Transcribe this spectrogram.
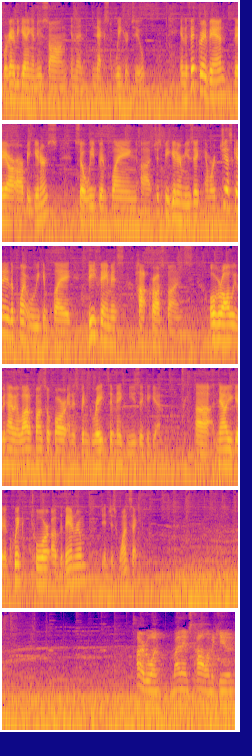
We're going to be getting a new song in the next week or two. In the 5th grade band, they are our beginners. So we've been playing uh, just beginner music and we're just getting to the point where we can play the famous Hot Cross Buns. Overall, we've been having a lot of fun so far, and it's been great to make music again. Uh, now you get a quick tour of the band room in just one second. Hi everyone, my name is Colin McCune.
